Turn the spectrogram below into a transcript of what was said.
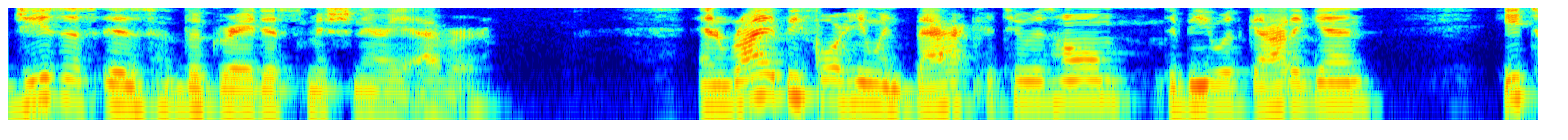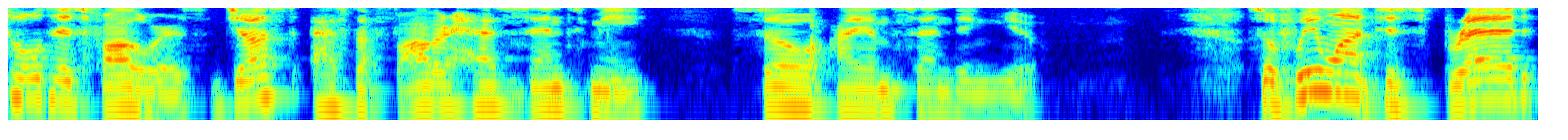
Jesus is the greatest missionary ever. And right before he went back to his home to be with God again, he told his followers, Just as the Father has sent me, so I am sending you. So, if we want to spread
